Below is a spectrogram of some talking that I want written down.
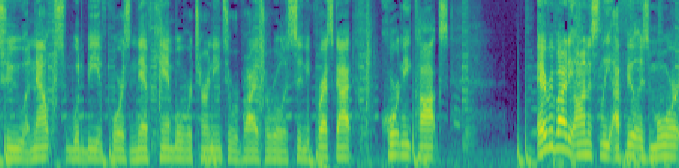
to announce would be, of course, Neve Campbell returning to reprise her role as Sidney Prescott, Courteney Cox, everybody honestly i feel is more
